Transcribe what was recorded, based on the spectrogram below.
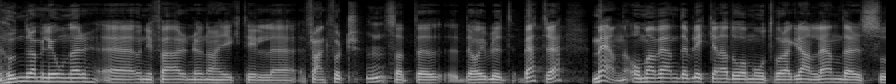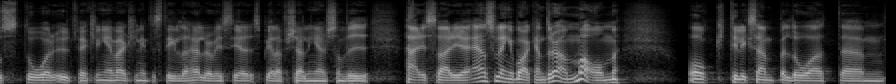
100 miljoner eh, ungefär nu när han gick till eh, Frankfurt. Mm. Så att eh, det har ju blivit bättre. Men om man vänder blickarna då mot våra grannländer så står utvecklingen verkligen inte stilla heller och vi ser spelarförsäljningar som vi här i Sverige än så länge bara kan drömma om. Och till exempel då att ehm,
